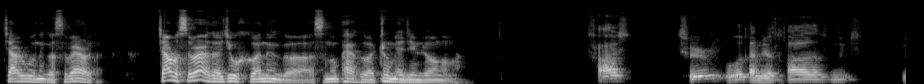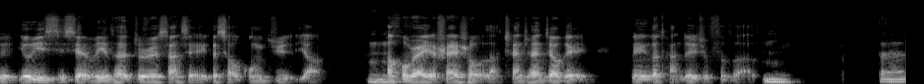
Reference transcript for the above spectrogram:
加入那个 Svelte，加入 Swift 就和那个 Snowpack 正面竞争了嘛。他其实我感觉他有一些写 Wait 就是想写一个小工具一样，他后边也甩手了，全权交给另一个团队去负责了。嗯。呃，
